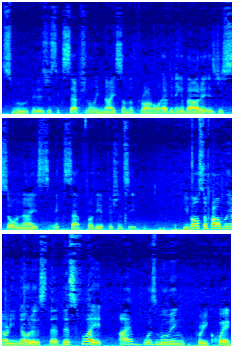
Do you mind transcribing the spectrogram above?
smooth. It is just exceptionally nice on the throttle. Everything about it is just so nice, except for the efficiency. You've also probably already noticed that this flight, I was moving pretty quick,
